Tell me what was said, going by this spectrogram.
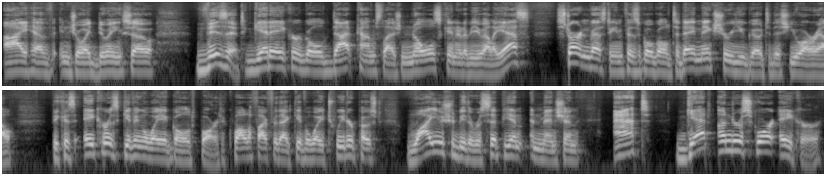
I have enjoyed doing so. Visit getacregold.com slash Knowles, K-N-W-L-E-S. Start investing in physical gold today. Make sure you go to this URL because Acre is giving away a gold bar. To qualify for that giveaway, tweet or post why you should be the recipient and mention at get underscore acre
